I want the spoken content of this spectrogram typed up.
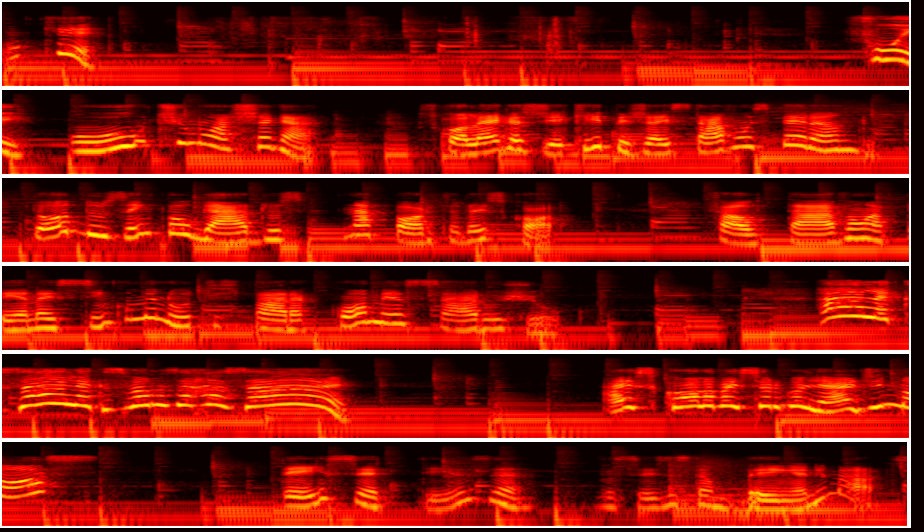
O quê? Fui o último a chegar. Os colegas de equipe já estavam esperando, todos empolgados, na porta da escola. Faltavam apenas cinco minutos para começar o jogo. Alex, Alex, vamos arrasar! A escola vai se orgulhar de nós. Tem certeza? Vocês estão bem animados.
